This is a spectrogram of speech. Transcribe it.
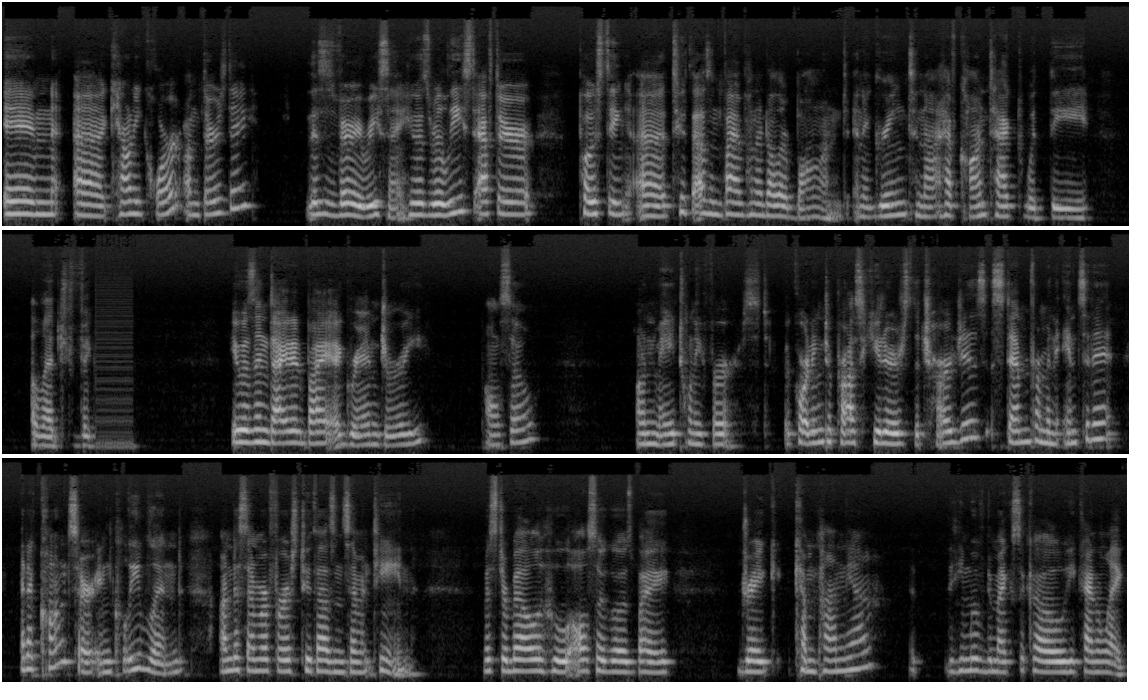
in uh, county court on Thursday. This is very recent. He was released after posting a $2,500 bond and agreeing to not have contact with the alleged victim. He was indicted by a grand jury also on May 21st. According to prosecutors, the charges stem from an incident at a concert in Cleveland on December 1st, 2017. Mr. Bell, who also goes by Drake Campana, he moved to Mexico. He kind of like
